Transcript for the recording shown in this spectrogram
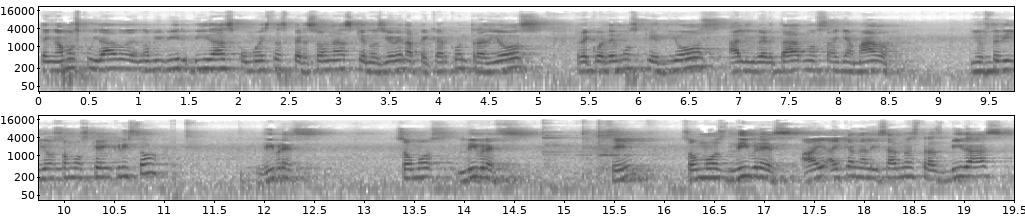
Tengamos cuidado de no vivir vidas como estas personas que nos lleven a pecar contra Dios. Recordemos que Dios a libertad nos ha llamado. ¿Y usted y yo somos qué en Cristo? Libres. Somos libres. ¿Sí? Somos libres. Hay, hay que analizar nuestras vidas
